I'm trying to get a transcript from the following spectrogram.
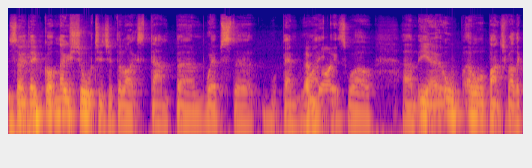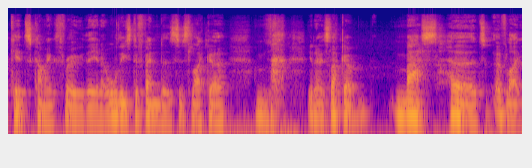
So they've got no shortage of the likes of Dan Burn, Webster, Ben White, ben White. as well. Um, you know, all, all, a bunch of other kids coming through. The, you know, all these defenders. It's like a, you know, it's like a mass herd of like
